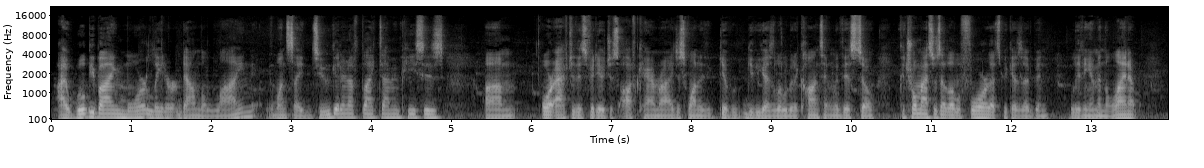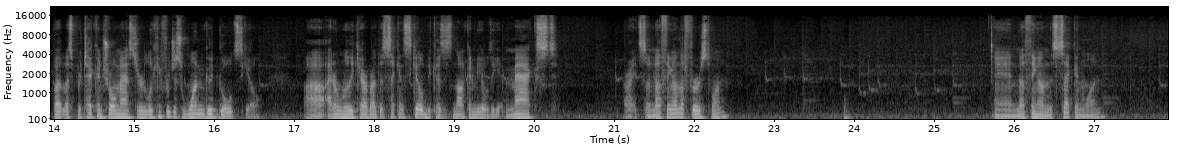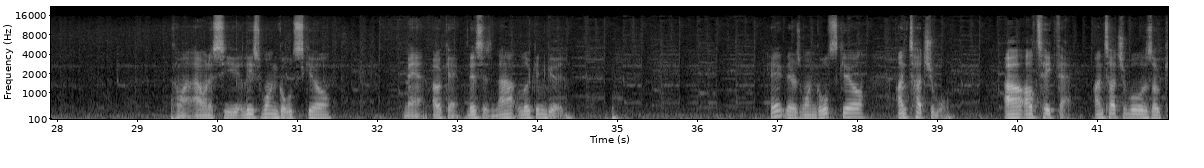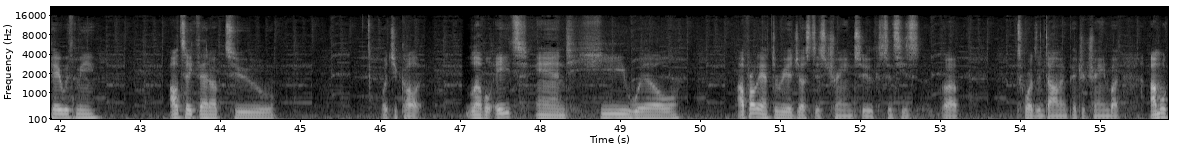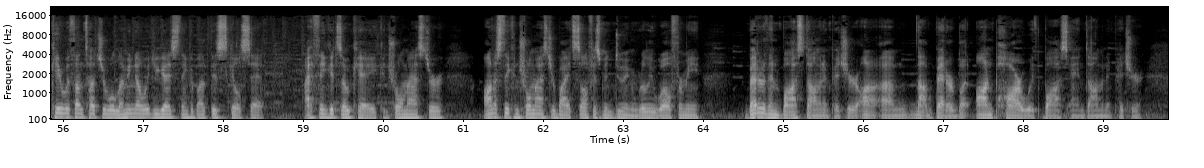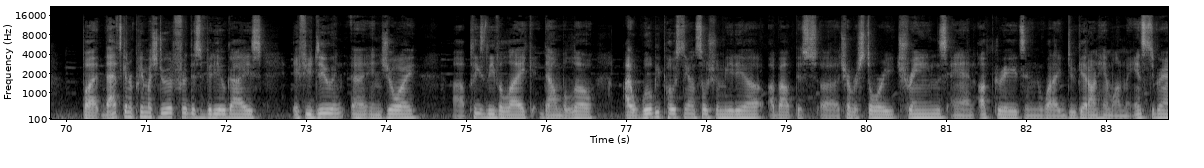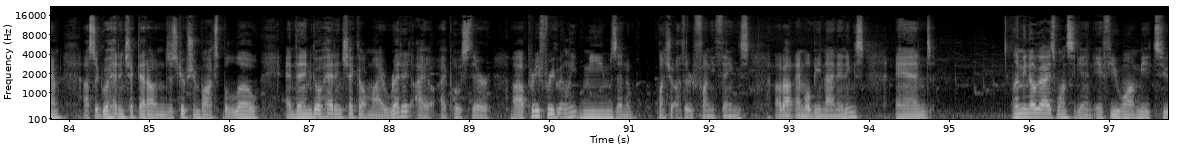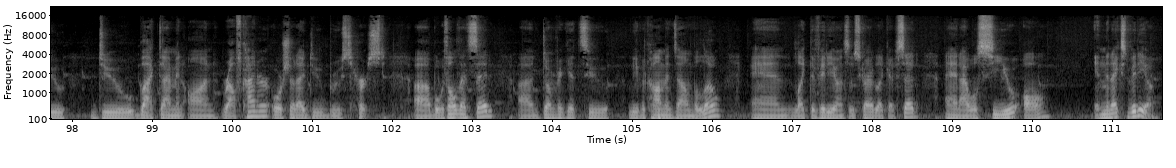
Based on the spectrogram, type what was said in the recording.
I will be buying more later down the line once I do get enough Black Diamond pieces. Um, or after this video just off camera. I just wanted to give give you guys a little bit of content with this. So Control Master's at level 4, that's because I've been leaving him in the lineup. But let's protect Control Master, looking for just one good gold skill. Uh, I don't really care about the second skill because it's not going to be able to get maxed. Alright, so nothing on the first one. And nothing on the second one. Come on, I want to see at least one gold skill. Man, okay, this is not looking good. Okay, there's one gold skill. Untouchable. I'll take that. Untouchable is okay with me. I'll take that up to what you call it, level 8, and he will... I'll probably have to readjust his train too, since he's uh, towards a dominant pitcher train, but I'm okay with Untouchable. Let me know what you guys think about this skill set. I think it's okay. Control Master, honestly, Control Master by itself has been doing really well for me better than boss dominant pitcher. Um, not better, but on par with boss and dominant pitcher. But that's gonna pretty much do it for this video, guys. If you do uh, enjoy, uh, please leave a like down below. I will be posting on social media about this uh, Trevor Story, trains, and upgrades, and what I do get on him on my Instagram. Uh, so go ahead and check that out in the description box below. And then go ahead and check out my Reddit. I, I post there uh, pretty frequently, memes and a bunch of other funny things about MLB 9 innings. And let me know, guys, once again, if you want me to do Black Diamond on Ralph Kiner or should I do Bruce Hurst. Uh, but with all that said, uh, don't forget to leave a comment down below and like the video and subscribe like I've said. And I will see you all in the next video.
